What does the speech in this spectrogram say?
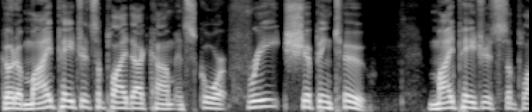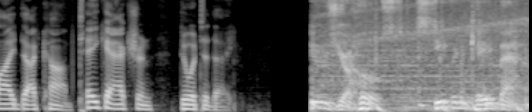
Go to mypatriotsupply.com and score free shipping too mypatriotsupply.com. Take action. Do it today. Here's your host, Stephen K. Bannon.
